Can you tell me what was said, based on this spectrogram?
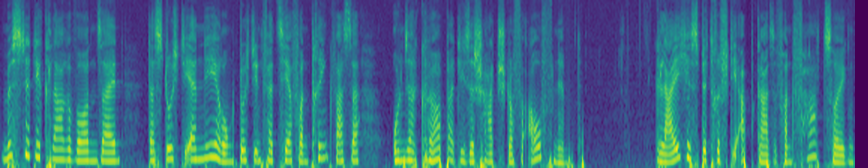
müsste dir klar geworden sein, dass durch die Ernährung, durch den Verzehr von Trinkwasser unser Körper diese Schadstoffe aufnimmt. Gleiches betrifft die Abgase von Fahrzeugen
